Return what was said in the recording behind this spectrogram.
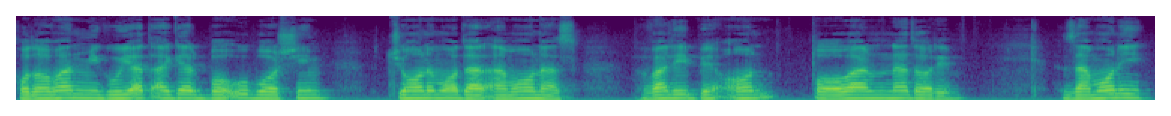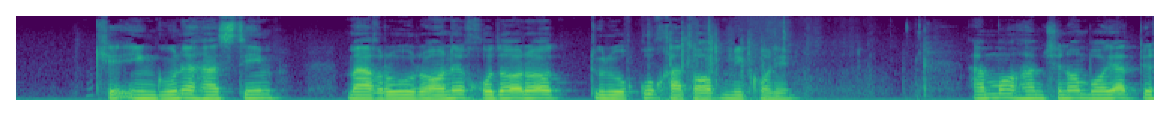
خداوند می‌گوید اگر با او باشیم جان ما در امان است ولی به آن باور نداریم. زمانی که اینگونه هستیم مغرورانه خدا را دروغگو خطاب می‌کنیم. اما همچنان باید به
